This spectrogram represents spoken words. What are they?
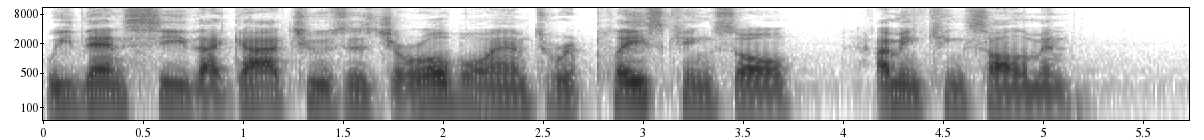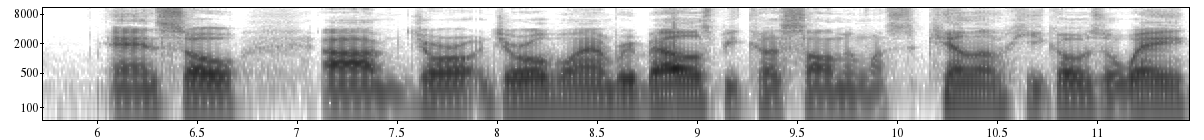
We then see that God chooses Jeroboam to replace King Saul, I mean King Solomon. And so um, Jer- Jeroboam rebels because Solomon wants to kill him. He goes away.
